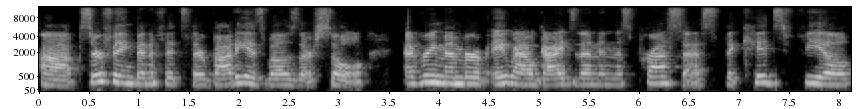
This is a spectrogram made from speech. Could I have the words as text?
uh, surfing benefits their body as well as their soul. Every member of AWOW guides them in this process. The kids feel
